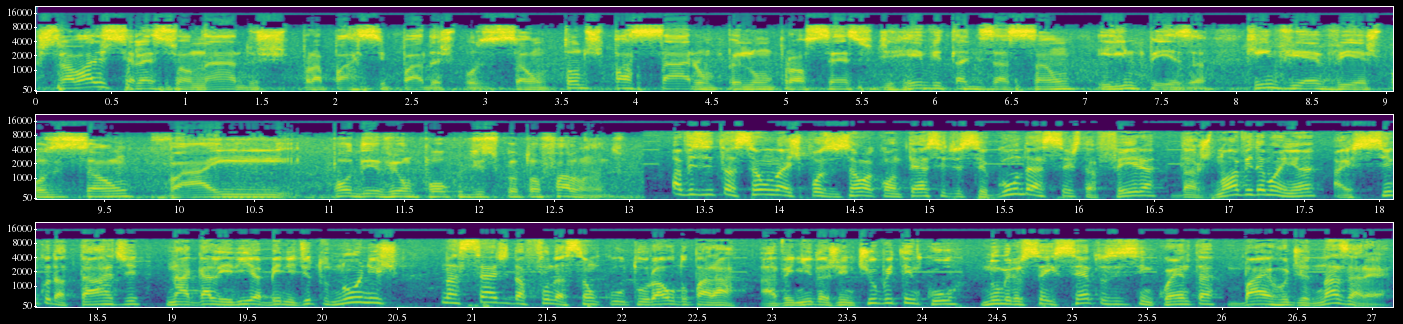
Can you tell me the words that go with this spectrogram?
Os trabalhos selecionados para participar da exposição, todos passaram por um processo de revitalização e limpeza. Quem vier ver a exposição vai poder ver um pouco disso que eu estou falando. A visitação na exposição acontece de segunda a sexta-feira, das nove da manhã às cinco da tarde, na Galeria Benedito Nunes, na sede da Fundação Cultural do Pará, Avenida Gentil Bittencourt, número 650, bairro de Nazaré.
